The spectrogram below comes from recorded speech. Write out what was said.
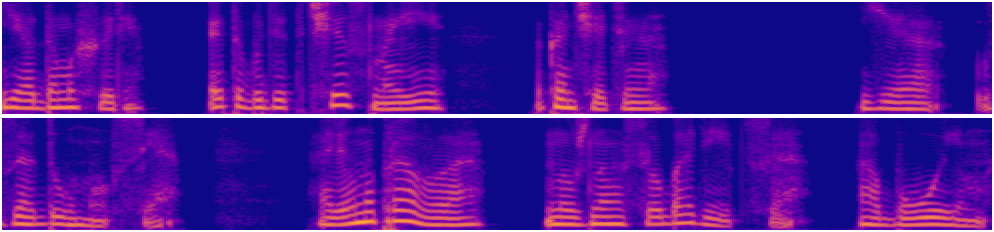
Я отдам их Ире. Это будет честно и окончательно». Я задумался. Алена права, нужно освободиться. Обоим.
